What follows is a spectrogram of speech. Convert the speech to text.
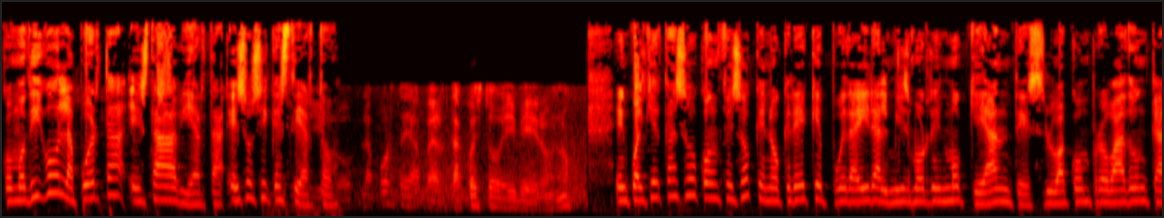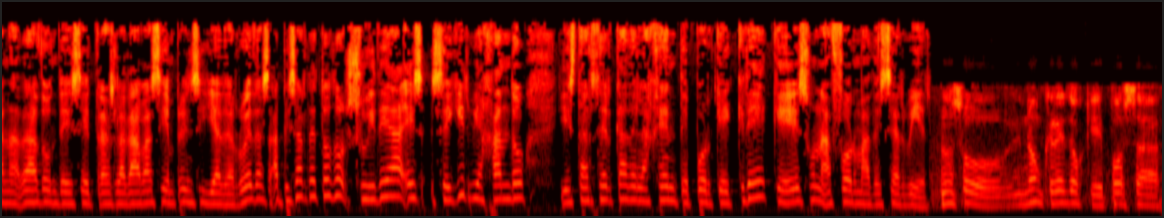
Como digo, la puerta está abierta. Eso sí que es cierto. La puerta es abierta, esto es vero, ¿no? En cualquier caso, confesó que no cree que pueda ir al mismo ritmo que antes. Lo ha comprobado en Canadá, donde se trasladaba siempre en silla de ruedas. A pesar de todo, su idea es seguir viajando y estar cerca de la gente, porque cree que es una forma de servir. No, so, no creo que possa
